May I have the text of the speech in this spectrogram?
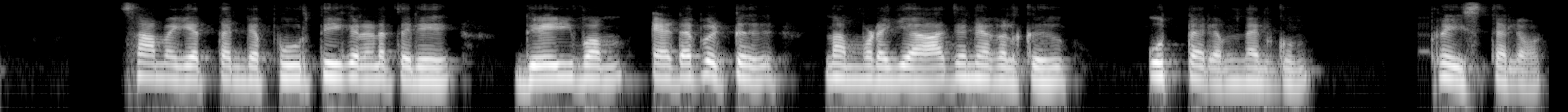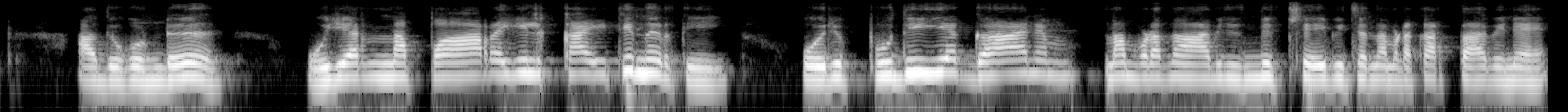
സമയത്തിന്റെ പൂർത്തീകരണത്തിൽ ദൈവം ഇടപെട്ട് നമ്മുടെ യാചനകൾക്ക് ഉത്തരം നൽകും. ക്രൈസ്തലോട്ട് അതുകൊണ്ട് ഉയർന്ന പാറയിൽ കയറ്റി നിർത്തി ഒരു പുതിയ ഗാനം നമ്മുടെ നാവിൽ നിക്ഷേപിച്ച നമ്മുടെ കർത്താവിനെ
